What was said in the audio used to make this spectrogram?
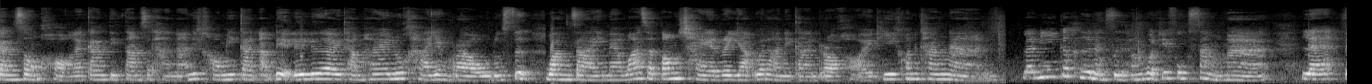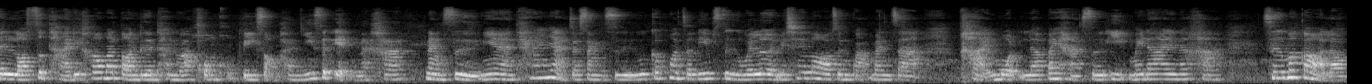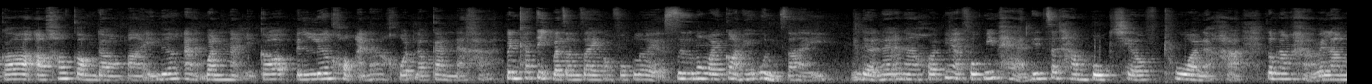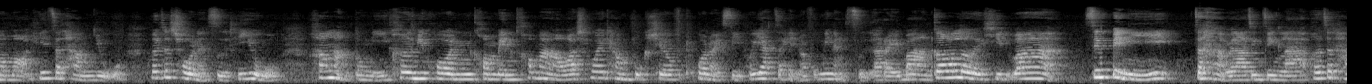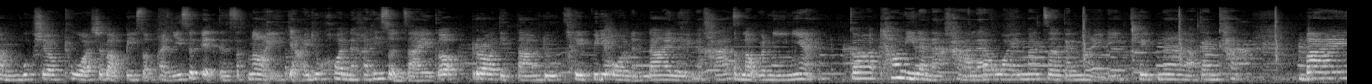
การส่งของและการติดตามสถานะที่เขามีการอัปเดตเรื่อยๆทำให้ลูกค้าอย่างเรารู้สึกวางใจ แม้ว่าจะต้องใช้ระยะเวลาในการรอคอยที่ค่อนข้างนาน และนี่ก็คือหนังสือทั้งหมดที่ฟุกสั่งมา และเป็นล็อตสุดท้ายที่เข้ามาตอนเดือนธันวาคมของปี 2021 นะคะ หนังสือเนี่ยถ้าอยากจะสั่งซื้อก็ควรจะรีบซื้อไว้เลย ไม่ใช่รอจนกว่ามันจะขายหมดแล้วไปหาซื้ออีกไม่ได้นะคะ ซื้อมาก่อนแล้วก็เอาเข้ากองดองไปเรื่องอ่านวันไหนก็เป็นเรื่องของอนาคตแล้วกันนะคะ เป็นคติประจำใจของฟุกเลยอะซื้อมาไว้ก่อนให้อุ่นใจ เดี๋ยวในอนาคตเนี่ยฟุกมีแผนที่จะทำบุ๊กเชลฟ์ทัวร์นะคะกำลังหาเวลามาเหมาะที่จะทำอยู่ เพื่อจะโชว์หนังสือที่อยู่ข้างหลังตรงนี้เคยมีคนคอมเมนต์เข้ามาว่าช่วยทำบุ๊กเชลฟ์ทัวร์หน่อยสิเพราะอยากจะเห็นว่าฟุกมีหนังสืออะไรบ้าง ก็เลยคิดว่าสิ้นปีนี้ จะหาเวลาจริงๆแล้วเพื่อจะทำบุ๊กเชลฟ์ทัวร์ฉบับปี 2021 กันสักหน่อย อยากให้ทุกคนนะคะที่สนใจก็รอติดตามดูคลิปวิดีโอนั้นได้เลยนะคะสำหรับวันนี้เนี่ยก็เท่านี้แหละนะคะ แล้วไว้มาเจอกันใหม่ในคลิปหน้าแล้วกันค่ะบาย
